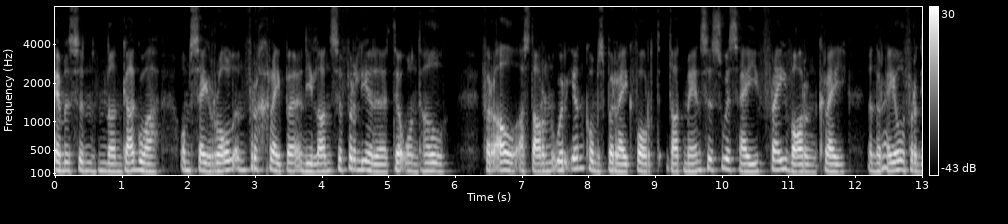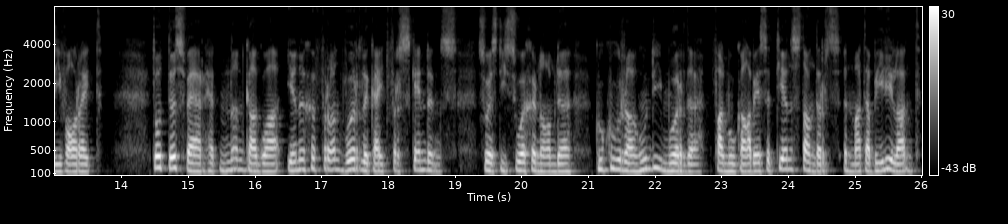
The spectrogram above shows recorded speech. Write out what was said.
Emmerson Mnangagwa, om sy rol in vergrype in die land se verlede te onthul veral as daar 'n ooreenkoms bereik word dat mense soos hy vrywaring kry in ruil vir die waarheid. Tot dusver het Mnangagwa enige verantwoordelikheid vir skendings soos die sogenaamde Kukurahundi moorde van Mugabe se teenstanders in Matabeleland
